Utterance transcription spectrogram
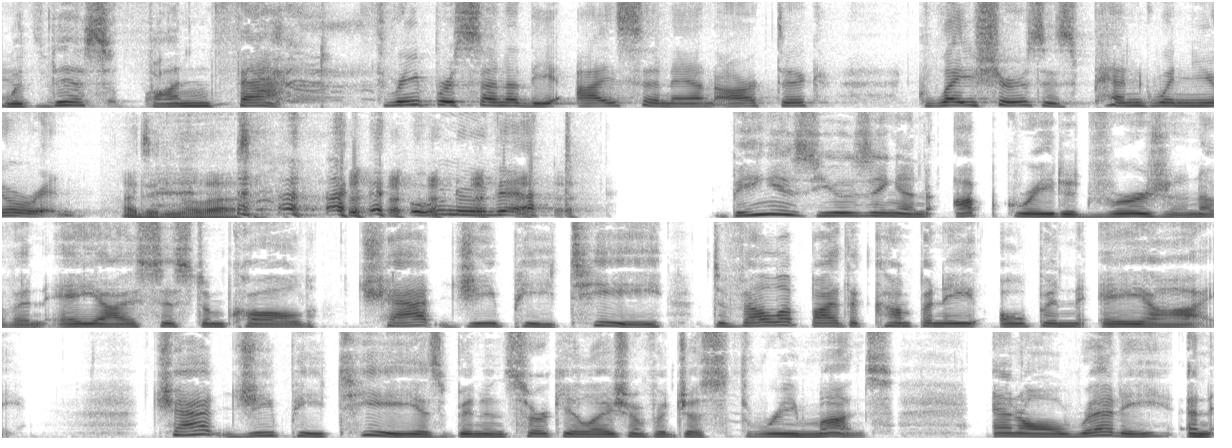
with this fun fact. 3% of the ice in Antarctic glaciers is penguin urine. I didn't know that. Who knew that? Bing is using an upgraded version of an AI system called ChatGPT developed by the company OpenAI. ChatGPT has been in circulation for just three months, and already an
